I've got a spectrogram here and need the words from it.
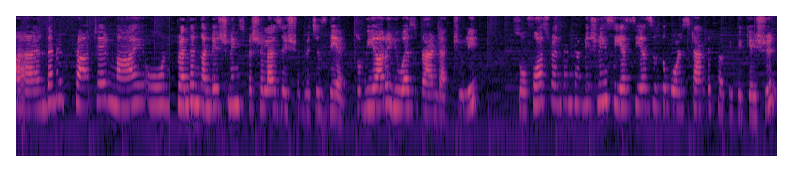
and then i started my own strength and conditioning specialization which is there. So we are a us brand actually. So for strength and conditioning cscs is the gold standard certification.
